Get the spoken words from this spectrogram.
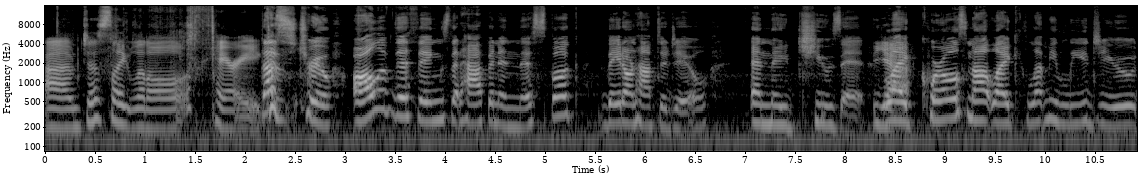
Um, just like little Harry. That's true. All of the things that happen in this book, they don't have to do. And they choose it. Yeah. Like Quirrell's not like, let me lead you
